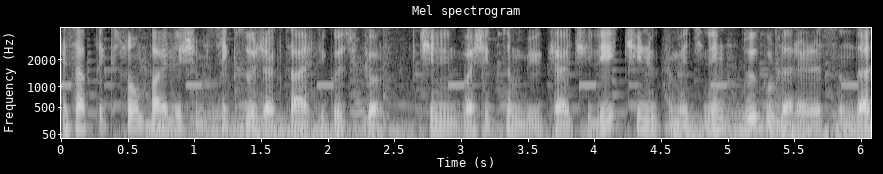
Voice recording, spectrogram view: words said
Hesaptaki son paylaşım 8 Ocak tarihli gözüküyor. Çin'in Washington Büyükelçiliği, Çin hükümetinin Uygurlar arasında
